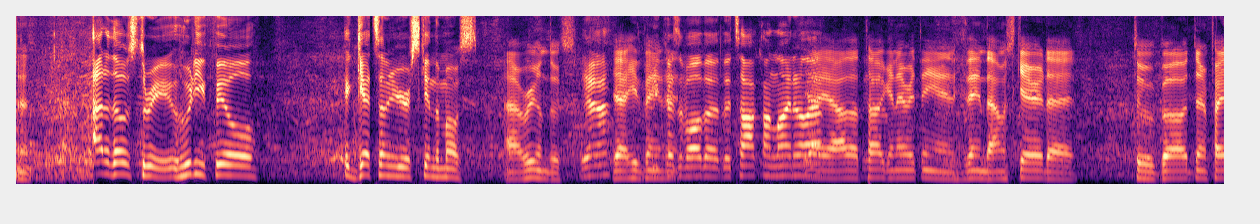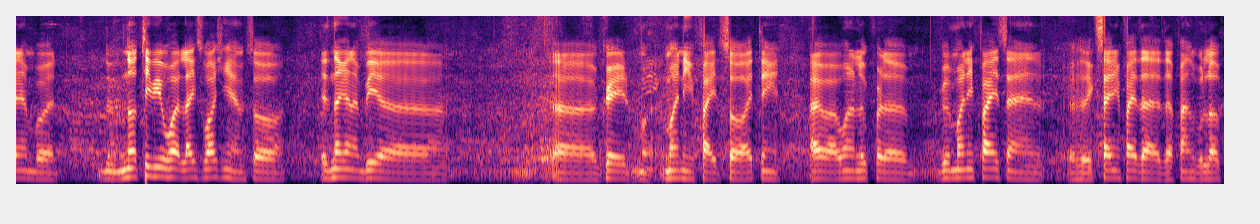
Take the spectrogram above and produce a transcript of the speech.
Yeah. Out of those three, who do you feel it gets under your skin the most? Uh, Rigondeaux. Yeah? Yeah, he's been Because of all the, the talk online and all yeah, that? Yeah, all the talk and everything, and he's saying that I'm scared uh, to go out there and fight him, but no TV likes watching him, so it's not going to be a, a great money fight, so I think I, I want to look for the good money fights and exciting fights that the fans will love.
